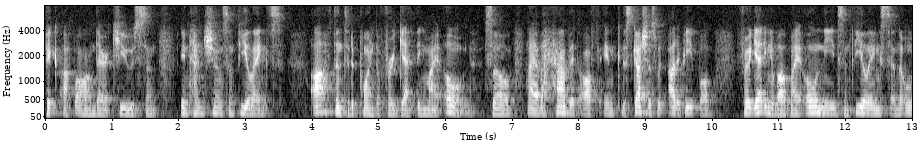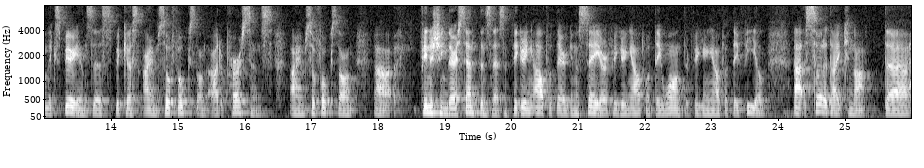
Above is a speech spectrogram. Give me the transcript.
pick up on their cues and intentions and feelings, often to the point of forgetting my own. So I have a habit of, in discussions with other people, forgetting about my own needs and feelings and my own experiences because I am so focused on other persons. I am so focused on uh, finishing their sentences and figuring out what they're going to say or figuring out what they want or figuring out what they feel uh, so that I cannot uh,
